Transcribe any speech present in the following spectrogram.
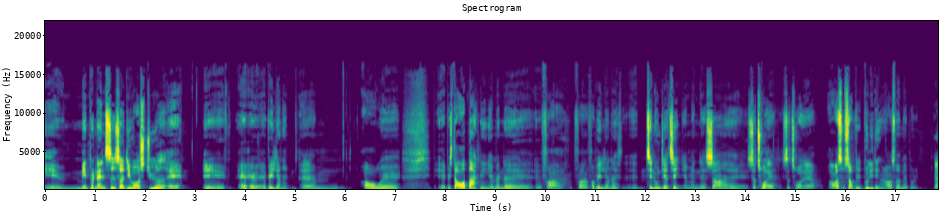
Øh, men på den anden side, så er de jo også styret af, øh, af, af, af vælgerne. Øh, og øh, hvis der er opbakning jamen, øh, fra, fra, fra vælgerne øh, til nogle af de her ting, jamen, øh, så, øh, så tror jeg, så tror jeg også, så vil politikerne også være med på det. Ja,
